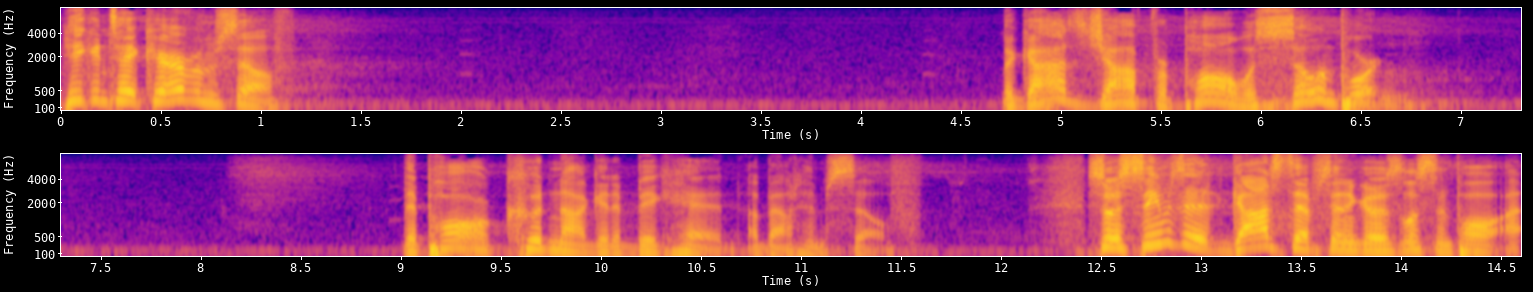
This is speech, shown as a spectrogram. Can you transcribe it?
he can take care of himself. But God's job for Paul was so important that Paul could not get a big head about himself. So it seems that God steps in and goes, Listen, Paul, I,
